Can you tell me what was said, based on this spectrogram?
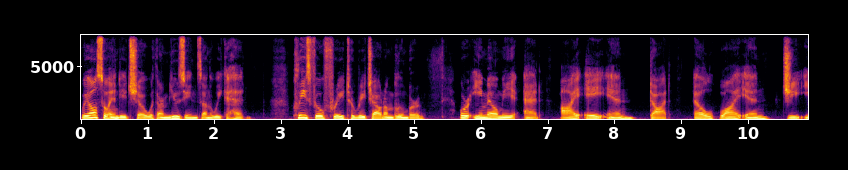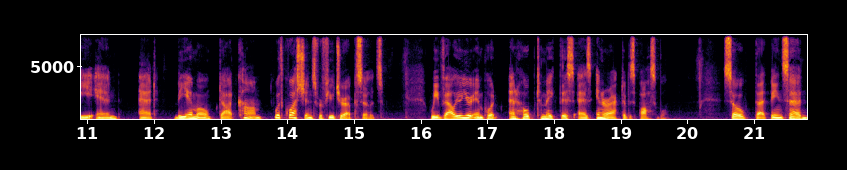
We also end each show with our musings on the week ahead. Please feel free to reach out on Bloomberg or email me at ian.lyngen at bmo.com with questions for future episodes. We value your input and hope to make this as interactive as possible. So, that being said,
